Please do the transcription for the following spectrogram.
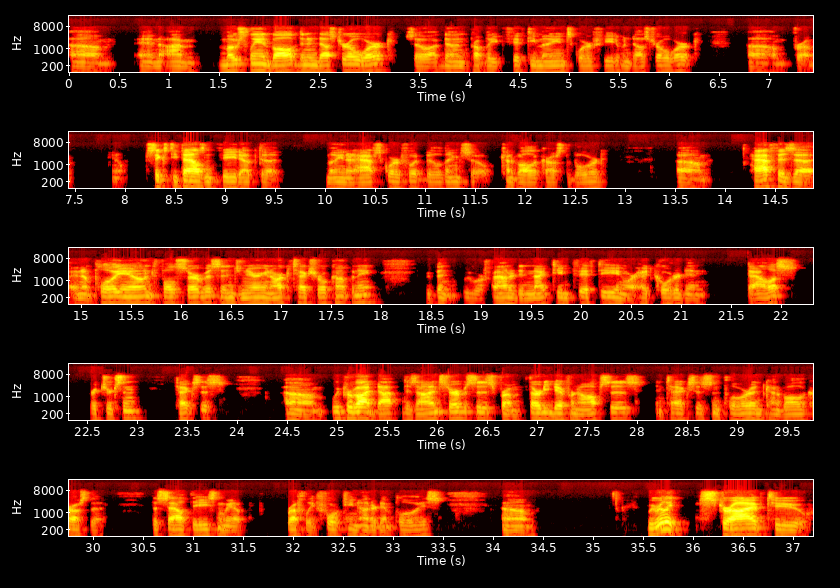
um, and I'm mostly involved in industrial work. So I've done probably 50 million square feet of industrial work, um, from you know 60,000 feet up to million and a half square foot buildings. So kind of all across the board. Um, Halff is a, an employee-owned full-service engineering and architectural company. We've been we were founded in 1950 and we're headquartered in Dallas, Richardson. Texas. Um, we provide design services from 30 different offices in Texas and Florida and kind of all across the, the Southeast. And we have roughly 1,400 employees. Um, we really strive to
